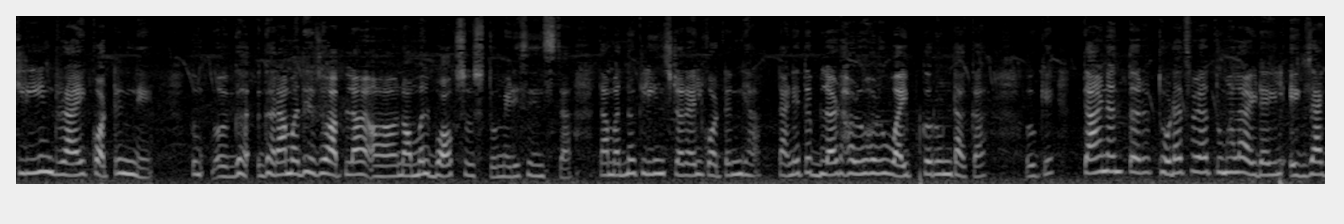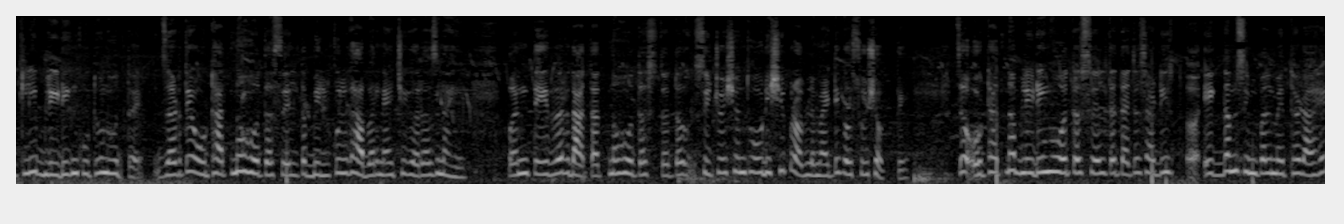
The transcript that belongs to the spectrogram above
क्लीन ड्राय कॉटनने तुम घ घरामध्ये जो आपला नॉर्मल बॉक्स असतो मेडिसिन्सचा त्यामधनं क्लीन स्टराईल कॉटन घ्या. त्याने ते ब्लड हळूहळू वाईप करून टाका ओके त्यानंतर थोड्याच वेळात तुम्हाला आयडिया येईल एक्झॅक्टली ब्लिडिंग कुठून होतं आहे जर ते ओठातनं होत असेल तर बिलकुल घाबरण्याची गरज नाही. पण ते जर दातातनं होत असतं तर सिच्युएशन थोडीशी प्रॉब्लेमॅटिक असू शकते. जर ओठातनं ब्लिडिंग होत असेल तर त्याच्यासाठी एकदम सिंपल मेथड आहे.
